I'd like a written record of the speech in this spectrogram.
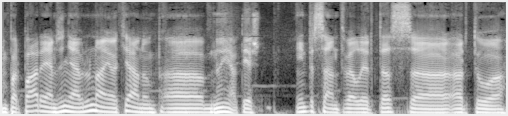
Un par pārējām ziņām runājot, jā, nu, uh, nu, jā, tieši Interesanti vēl ir tas uh, ar to uh,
